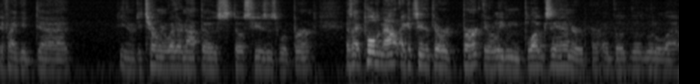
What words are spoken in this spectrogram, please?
if I could, uh, you know, determine whether or not those those fuses were burnt as I pulled them out, I could see that they were burnt. They were leaving plugs in, or, or the, the little uh,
